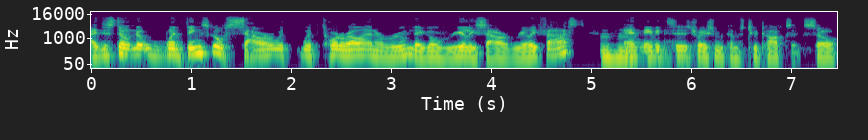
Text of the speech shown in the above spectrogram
I just don't know when things go sour with with Tortorella in a room, they go really sour really fast, mm-hmm. and maybe the situation becomes too toxic. So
